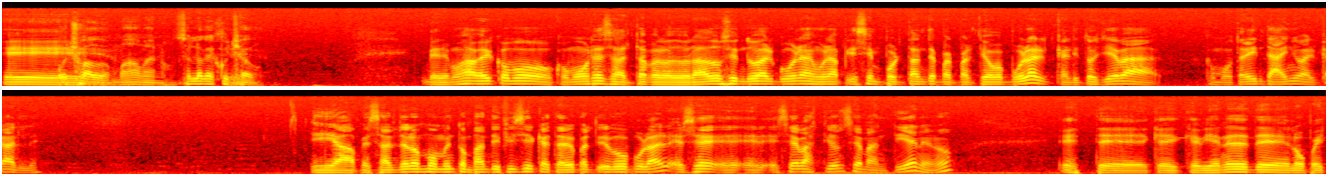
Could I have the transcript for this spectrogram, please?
eh, 8 a 2, más o menos. Eso es lo que he escuchado. Veremos a ver cómo, cómo resalta, pero Dorado sin duda alguna es una pieza importante para el Partido Popular. Carlitos lleva como 30 años de alcalde. Y a pesar de los momentos más difíciles que ha tenido el Partido Popular, ese, e- e- ese bastión se mantiene, ¿no? Este, que, que viene desde López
